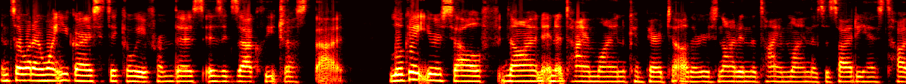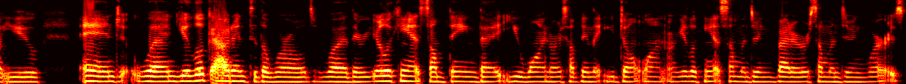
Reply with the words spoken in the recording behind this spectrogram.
And so what I want you guys to take away from this is exactly just that. Look at yourself not in a timeline compared to others, not in the timeline that society has taught you. And when you look out into the world, whether you're looking at something that you want or something that you don't want, or you're looking at someone doing better or someone doing worse,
